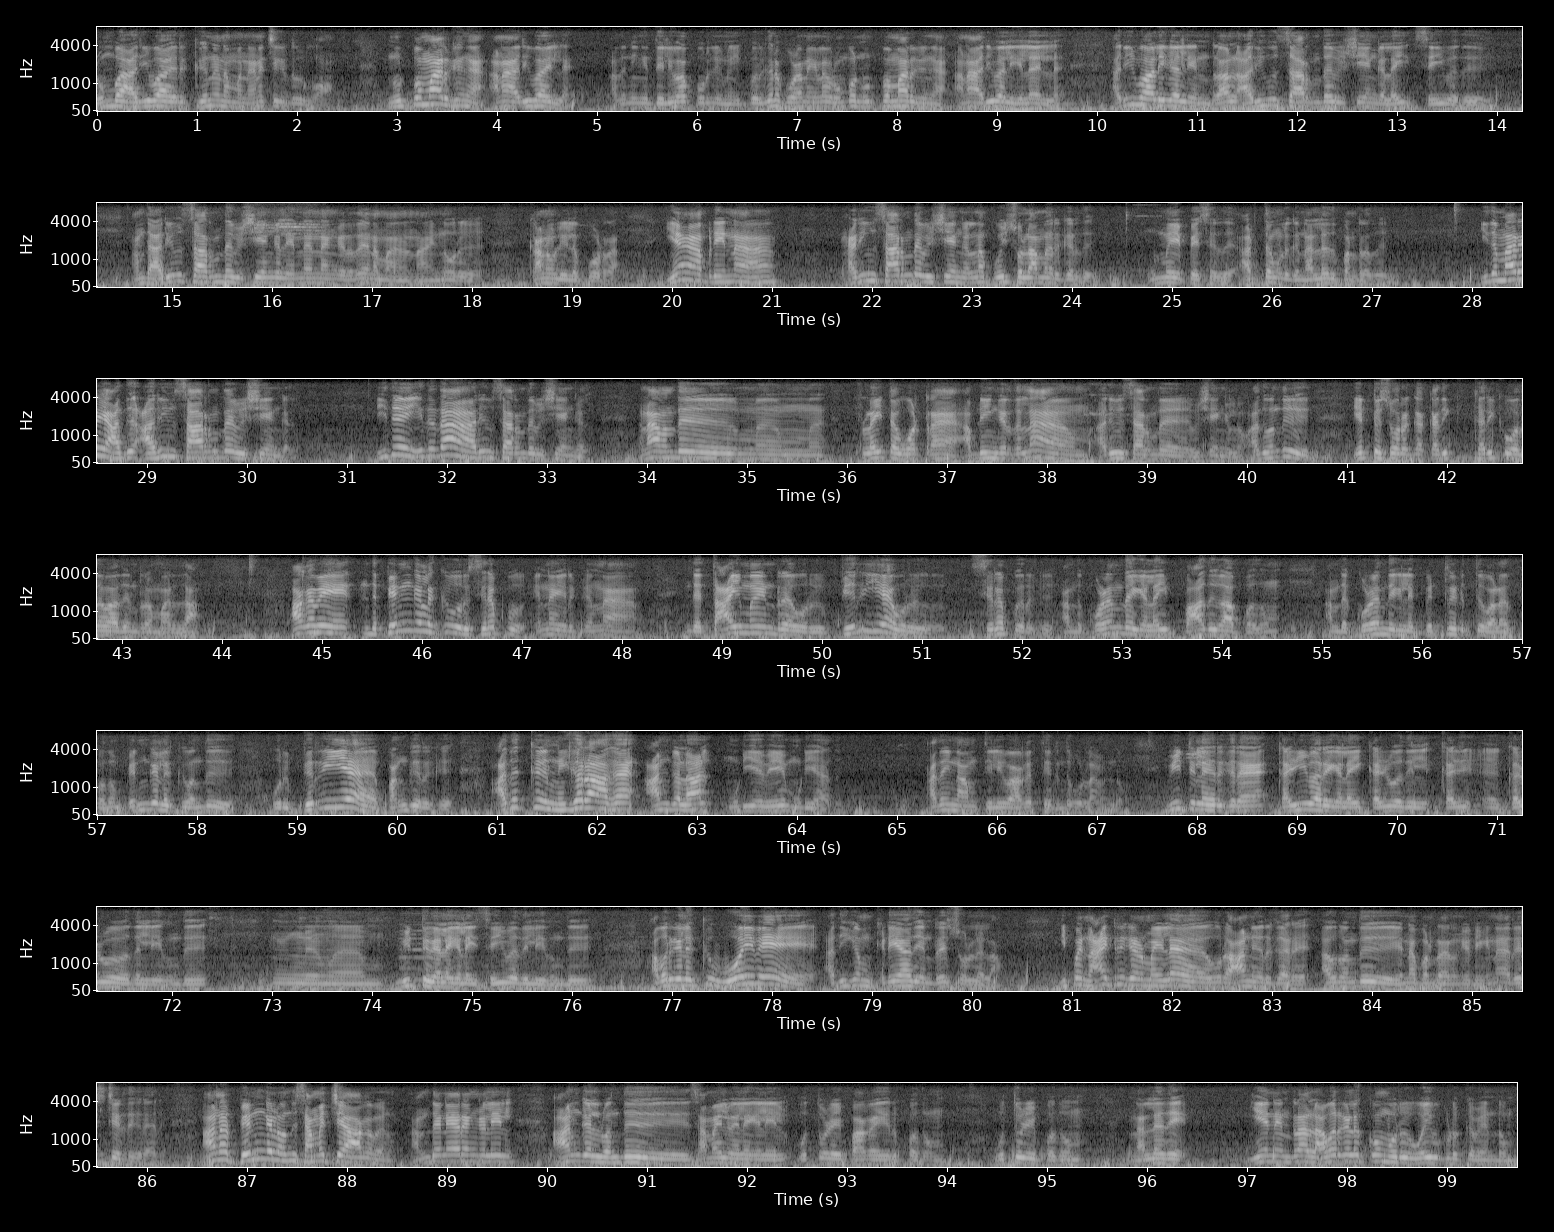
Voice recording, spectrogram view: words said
ரொம்ப அறிவாக இருக்குன்னு நம்ம நினச்சிக்கிட்டு இருக்கோம். நுட்பமாக இருக்குங்க. ஆனால் அறிவாக இல்லை. அதை நீங்கள் தெளிவாக புரிஞ்சுக்கணும். இப்போ இருக்கிற குழந்தைங்களாம் ரொம்ப நுட்பமாக இருக்குங்க. ஆனால் அறிவாளிகளாக இல்லை. அறிவாளிகள் என்றால் அறிவு சார்ந்த விஷயங்களை செய்வது. அந்த அறிவு சார்ந்த விஷயங்கள் என்னென்னங்கிறத நம்ம நான் இன்னொரு காணொலியில் போடுறேன். ஏன் அப்படின்னா அறிவு சார்ந்த விஷயங்கள்லாம் பொய் சொல்லாமல் இருக்கிறது. உண்மையை பேசுறது. அடுத்தவங்களுக்கு நல்லது பண்ணுறது இது மாதிரி அது அறிவு சார்ந்த விஷயங்கள். இது இதுதான் அறிவு சார்ந்த விஷயங்கள். நான் வந்து ஃப்ளைட்டை ஓட்டுறேன் அப்படிங்கிறதெல்லாம் அறிவு சார்ந்த விஷயங்கள். அது வந்து எட்டு சுரக்க கதி கறிக்கு உதவாதுன்ற மாதிரி தான் ஆகவே இந்த பெண்களுக்கு ஒரு சிறப்பு என்ன இருக்குன்னா இந்த தாய்மைன்ற ஒரு பெரிய ஒரு சிறப்பு இருக்குது அந்த குழந்தைகளை பாதுகாப்பதும் அந்த குழந்தைகளை பெற்றெடுத்து வளர்ப்பதும் பெண்களுக்கு வந்து ஒரு பெரிய பங்கு இருக்குது அதுக்கு நிகராக ஆண்களால் முடியவே முடியாது. அதை நாம் தெளிவாக தெரிந்து கொள்ள வேண்டும். வீட்டில் இருக்கிற கழிவறைகளை கழுவதில் கழு கழுவுவதில் இருந்து வீட்டு வேலைகளை செய்வதில் இருந்து அவர்களுக்கு ஓய்வே அதிகம் கிடையாது என்றே சொல்லலாம். இப்போ ஞாயிற்றுக்கிழமையில் ஒரு ஆண் இருக்கார். அவர் வந்து என்ன பண்ணுறாருன்னு கேட்டிங்கன்னா ரெஸ்ட் எடுத்துக்கிறாரு. ஆனால் பெண்கள் வந்து சமைச்சே ஆக வேணும். அந்த நேரங்களில் ஆண்கள் வந்து சமையல் வேலைகளில் ஒத்துழைப்பாக இருப்பதும் ஒத்துழைப்பதும் நல்லதே. ஏனென்றால் அவர்களுக்கும் ஒரு ஓய்வு கொடுக்க வேண்டும்.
